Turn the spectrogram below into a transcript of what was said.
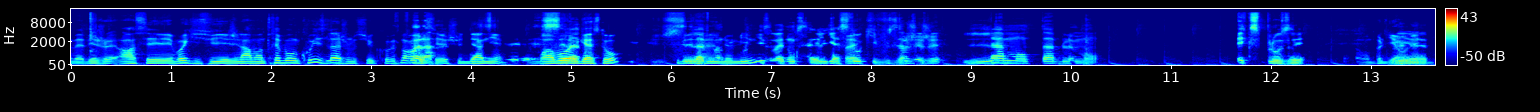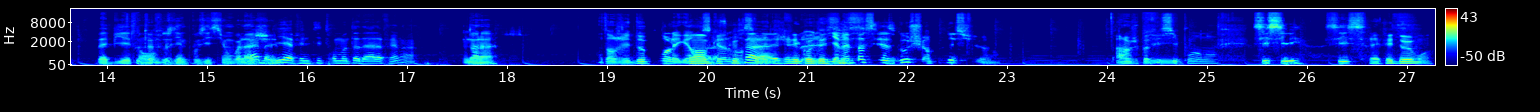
Ah bah, bien joué. Ah, c'est moi qui suis généralement très bon au quiz. Là, je me suis complètement Voilà. ramassé. Je suis le dernier. C'est Bravo la- El Gasto. C'est nous la une mine. Ouais, donc c'est El Gasto Ouais. qui vous a Oh, GG. lamentablement explosé. On peut le Et, dire. oui. euh, Babi est Tout à en fait. deuxième position. Voilà, Ah, j'ai- Babi a fait une petite remontada à la fin là. voilà. Attends, j'ai deux points, les gars. Non, on se plus calme, que hein, ça, c'est là, ridicule. j'allais compter Il y a même six. pas CSGO, je suis un peu déçu. hein. Ah non, j'ai pas fait Si. 6 points, non Si, si, 6. J'avais fait deux moi.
